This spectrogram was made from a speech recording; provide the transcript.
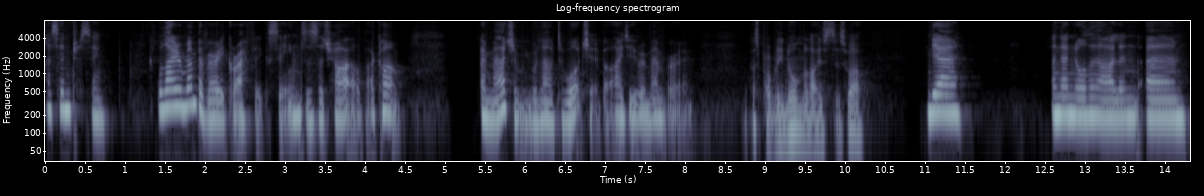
That's interesting. Well, I remember very graphic scenes as a child. I can't imagine we were allowed to watch it, but I do remember it. That's probably normalized as well. Yeah. And then Northern Ireland. Um,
